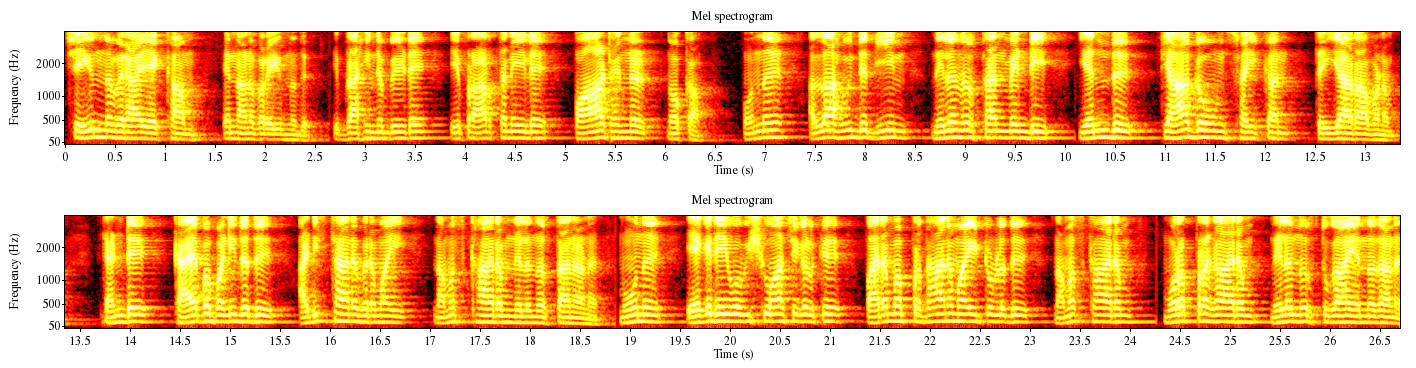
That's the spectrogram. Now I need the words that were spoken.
ചെയ്യുന്നവരായേക്കാം എന്നാണ് പറയുന്നത്. ഇബ്രാഹിം നബിയുടെ ഈ പ്രാർത്ഥനയിലെ പാഠങ്ങൾ നോക്കാം. ഒന്ന് അള്ളാഹുവിന്റെ ദീൻ നിലനിർത്താൻ വേണ്ടി എന്ത് ത്യാഗവും സഹിക്കാൻ തയ്യാറാവണം. രണ്ട് കയബ പണിതത് അടിസ്ഥാനപരമായി നമസ്കാരം നിലനിർത്താനാണ്. മൂന്ന് ഏകദൈവ വിശ്വാസികൾക്ക് പരമപ്രധാനമായിട്ടുള്ളത് നമസ്കാരം മുറപ്രകാരം നിലനിർത്തുക എന്നതാണ്.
